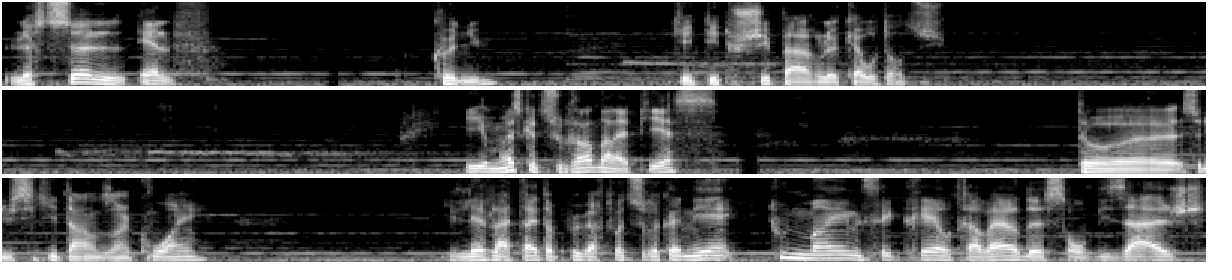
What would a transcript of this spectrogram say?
le seul elfe connu qui a été touché par le chaos tordu. Et au moment où tu rentres dans la pièce, t'as euh, celui-ci qui est dans un coin. Il lève la tête un peu vers toi. Tu reconnais tout de même ses traits au travers de son visage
